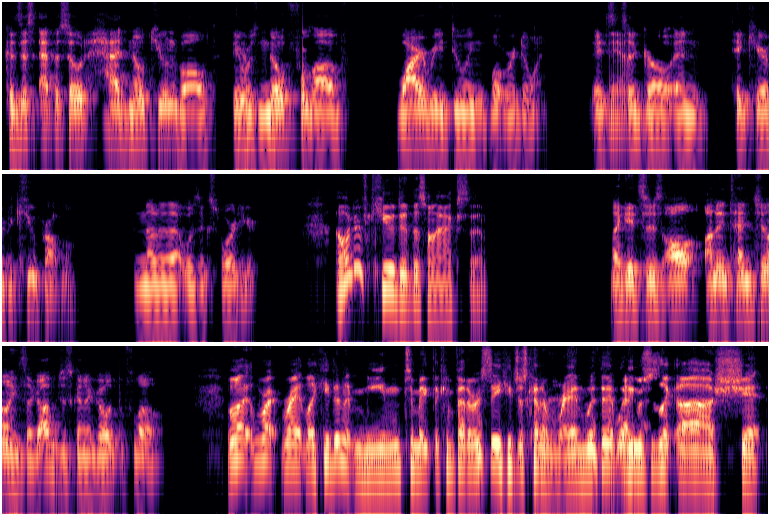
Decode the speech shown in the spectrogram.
because this episode had no Q involved. There Yeah. was no form of why are we doing what we're doing. It's Yeah. to go and take care of the Q problem, and none of that was explored here. I wonder if Q did this on accident. Like it's just all unintentional. He's like, I'm just gonna go with the flow. Well, right, right. Like he didn't mean to make the Confederacy. He just kind of ran with it when he was just like, ah, shit.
